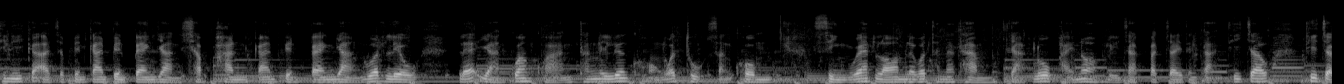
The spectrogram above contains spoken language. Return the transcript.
ที่นี้ก็อาจจะเป็นการเปลี่ยนแปลงอย่างฉับพลัน การเปลี่ยนแปลงอย่างรวดเร็ว และอย่างกว้างขวางทั้งในเรื่องของวัตถุสังคม สิ่งแวดล้อมและวัฒนธรรม จากโลกภายนอกหรือจากปัจจัยต่างๆ ที่เจ้าที่จะ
